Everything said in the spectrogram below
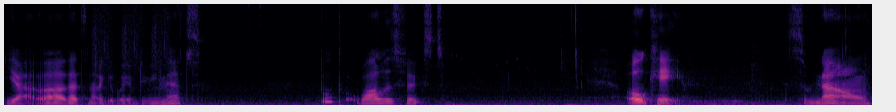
Yeah, uh, that's not a good way of doing that. Boop, wall is fixed. Okay. So now,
